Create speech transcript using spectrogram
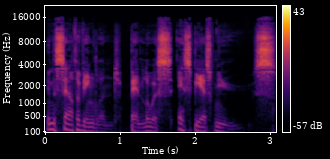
In the south of England, Ben Lewis, SBS News.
